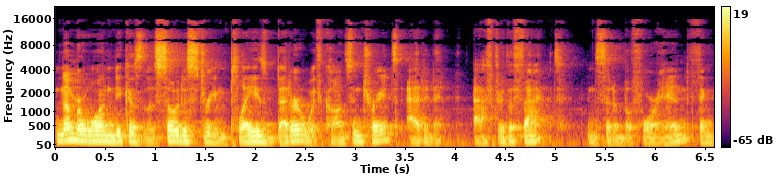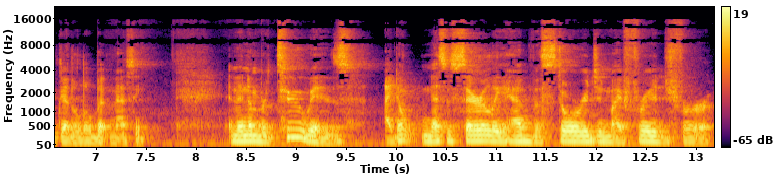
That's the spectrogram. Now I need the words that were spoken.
Number one, because the soda stream plays better with concentrates added after the fact instead of beforehand. Things get a little bit messy. And then number two is I don't necessarily have the storage in my fridge for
